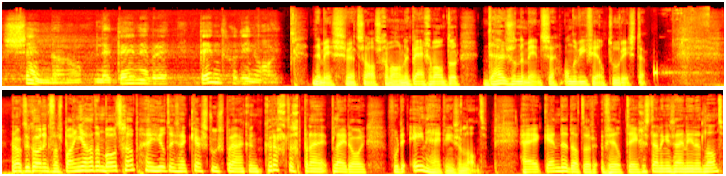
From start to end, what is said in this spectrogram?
scendono le tenebre dentro di noi. De mis werd zoals gewoonlijk bijgewoond door duizenden mensen, onder wie veel toeristen. En ook de koning van Spanje had een boodschap. Hij hield in zijn kersttoespraak een krachtig plei- pleidooi voor de eenheid in zijn land. Hij erkende dat er veel tegenstellingen zijn in het land...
